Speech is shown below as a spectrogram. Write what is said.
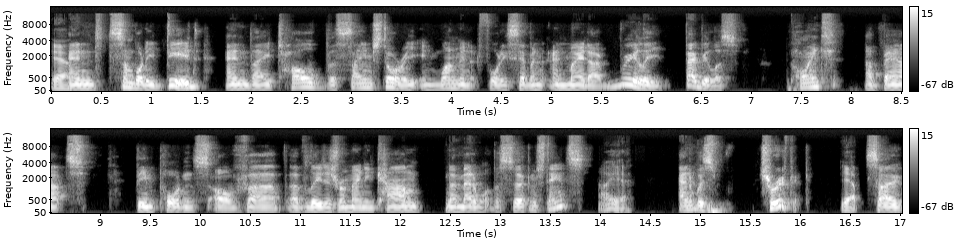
Yeah. And somebody did, and they told the same story in one minute 47 and made a really fabulous point about the importance of uh, of leaders remaining calm no matter what the circumstance. Oh yeah. And it was terrific. Yeah. So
